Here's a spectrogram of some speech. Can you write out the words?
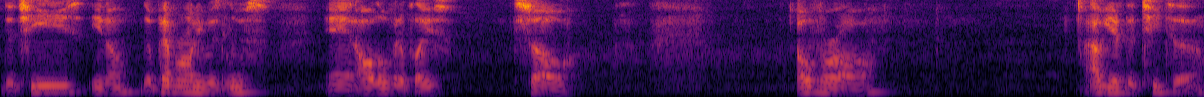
the cheese. You know, the pepperoni was loose and all over the place. So overall, I'll give the cheetah.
